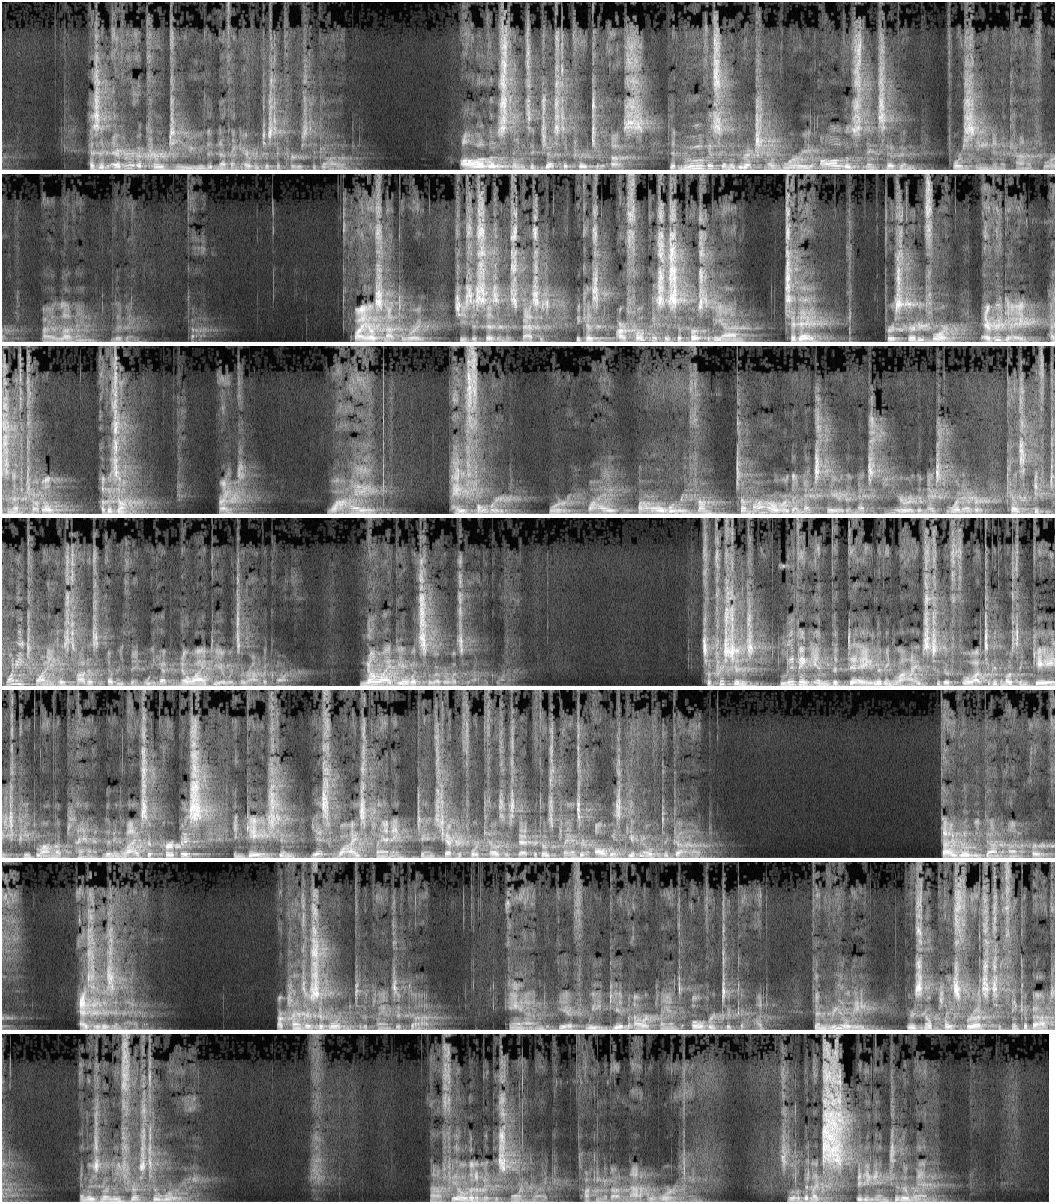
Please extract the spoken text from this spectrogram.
Has it ever occurred to you that nothing ever just occurs to God? All of those things that just occur to us, that move us in the direction of worry, all of those things have been foreseen and accounted for by a loving, living God. Why else not to worry? Jesus says in this passage, because our focus is supposed to be on today. Verse 34 Every day has enough trouble of its own right? Why pay forward worry? Why borrow worry from tomorrow or the next day or the next year or the next whatever? Because if 2020 has taught us everything, we have no idea what's around the corner. No idea whatsoever what's around the corner. So, Christians living in the day, living lives to the full, ought to be the most engaged people on the planet, living lives of purpose engaged in, yes, wise planning. James chapter 4 tells us that, but those plans are always given over to God. Thy will be done on earth as it is in heaven. Our plans are subordinate to the plans of God. And if we give our plans over to God, then really there's no place for us to think about, and there's no need for us to worry. Now, I feel a little bit this morning like talking about not worrying. It's a little bit like spitting into the wind,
